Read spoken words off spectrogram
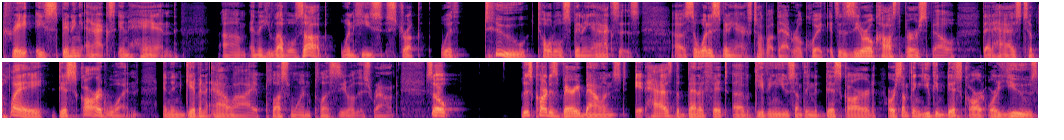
create a spinning axe in hand. Um, and then he levels up when he's struck with two total spinning axes. Uh, so, what is Spinning Axe? Talk about that real quick. It's a zero cost burst spell that has to play, discard one, and then give an ally plus one, plus zero this round. So, this card is very balanced. It has the benefit of giving you something to discard or something you can discard or use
